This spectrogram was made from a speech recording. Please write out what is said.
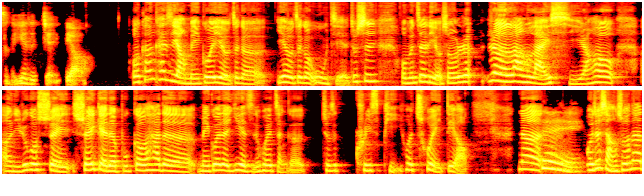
整个叶子剪掉。我刚开始养玫瑰也有这个也有这个误解，就是我们这里有时候热热浪来袭，然后呃，你如果水水给的不够，它的玫瑰的叶子会整个就是 crispy 会脆掉。那对，我就想说，那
